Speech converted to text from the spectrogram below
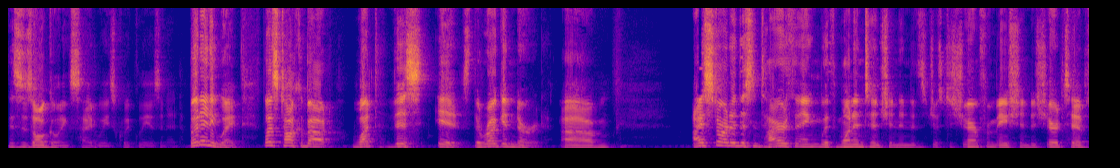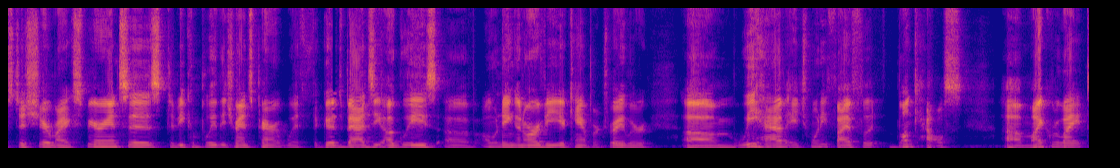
This is all going sideways quickly, isn't it? But anyway, let's talk about what this is the rugged nerd. Um, I started this entire thing with one intention, and it's just to share information, to share tips, to share my experiences, to be completely transparent with the goods, bads, the uglies of owning an RV, a camper trailer. Um, we have a 25 foot bunkhouse, uh, Microlite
